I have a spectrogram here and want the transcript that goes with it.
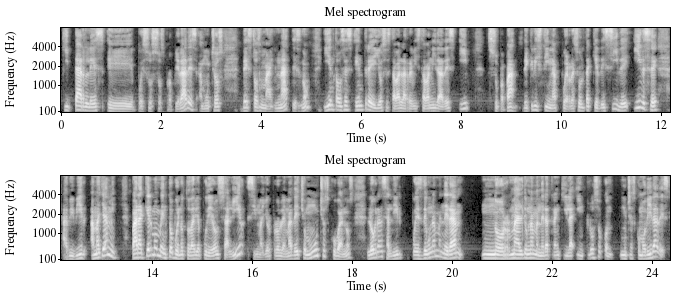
quitarles eh, pues sus, propiedades a muchos de estos magnates, ¿no? Y entonces entre ellos estaba la revista Vanidades y su papá de Cristina, pues resulta que decide irse a vivir a Miami. Para aquel momento, bueno, todavía pudieron salir sin mayor problema. De hecho, muchos cubanos logran salir pues de una manera normal de una manera tranquila, incluso con muchas comodidades.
